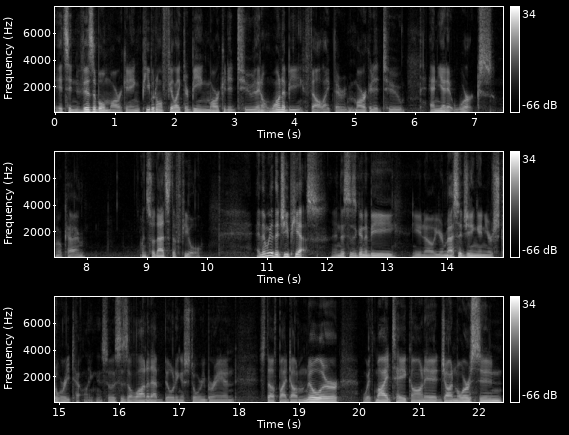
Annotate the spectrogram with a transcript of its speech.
it's invisible marketing. People don't feel like they're being marketed to. They don't want to be felt like they're marketed to and yet it works okay? And so that's the fuel. And then we have the gps and this is going to be you know, your messaging and your storytelling. And so this is a lot of that building a story brand stuff by Donald Miller with my take on it. John Morrison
